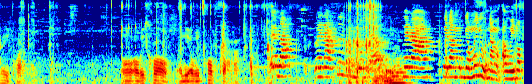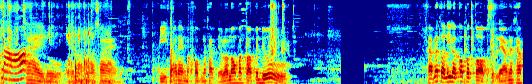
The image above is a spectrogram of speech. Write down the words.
ไม่ผ่านอ๋อเอาไว้ครอบ อันนี้เอาไว้ครอบฝา เวลา เวลาขึ้นมันลงแล้วเวลา เวลามันยังไม่หยุดนะมันเอาไว้ล็อกล้อ ใช่ลูกเอาไว้ล็อกล้อใช่ ปีกก็ได้มาครบนะครับ เดี๋ยวเราลองประกอบกันดู ครับ แล้วตอนนี้เราก็ประกอบเสร็จแล้วนะครับ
